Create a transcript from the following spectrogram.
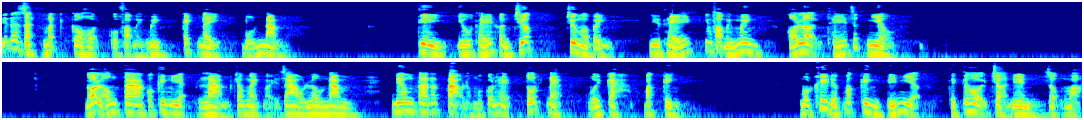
nên đã giật mất cơ hội của Phạm Bình Minh cách đây 4 năm. Tuy yếu thế hơn trước, Trương Hòa Bình như thế, nhưng Phạm Bình Minh có lợi thế rất nhiều đó là ông ta có kinh nghiệm làm trong ngành ngoại giao lâu năm nên ông ta đã tạo được một quan hệ tốt đẹp với cả Bắc Kinh. Một khi được Bắc Kinh tín nhiệm thì cơ hội trở nên rộng mở.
